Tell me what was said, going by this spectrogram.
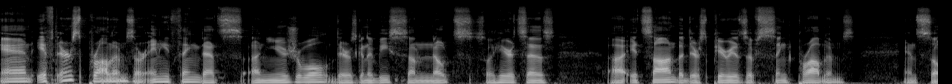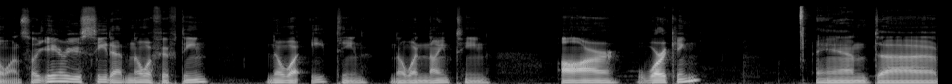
And if there's problems or anything that's unusual, there's going to be some notes. So here it says uh, it's on, but there's periods of sync problems and so on. So here you see that NOAA 15, NOAA 18, NOAA 19 are working. And uh,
